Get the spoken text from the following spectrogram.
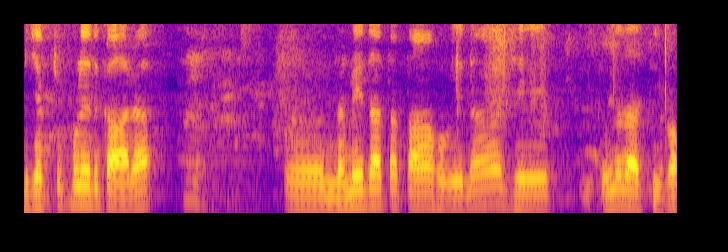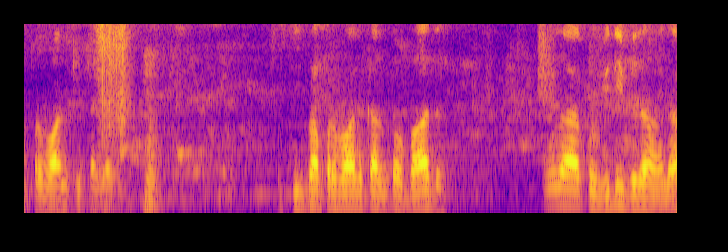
ਰਿਜੈਕਟ ਕੋਲੇ ਅਧਿਕਾਰ ਆ। ਨਵੇਂ ਦਾ ਤਾਂ ਤਾਂ ਹੋਵੇ ਨਾ ਜੇ ਉਹਨਾਂ ਦਾ ਅਸਤੀਫਾ ਪ੍ਰਵਾਨ ਕੀਤਾ ਜਾਵੇ। ਅਸਤੀਫਾ ਪ੍ਰਵਾਨ ਕਰਨ ਤੋਂ ਬਾਅਦ ਉਹਦਾ ਕੋਈ ਵਿਧੀ ਵਿਧਾਨ ਆ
